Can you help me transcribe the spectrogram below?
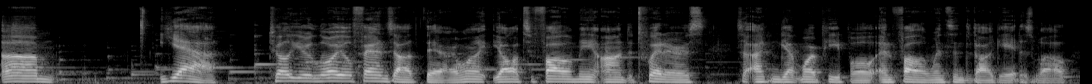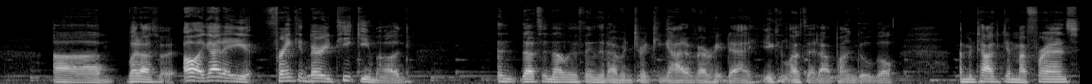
Um, yeah. To all your loyal fans out there, I want y'all to follow me on the Twitters so I can get more people and follow Winston the Dog 8 as well. Um, what else? Oh, I got a Frankenberry Tiki mug. And that's another thing that I've been drinking out of every day. You can look that up on Google. I've been talking to my friends.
